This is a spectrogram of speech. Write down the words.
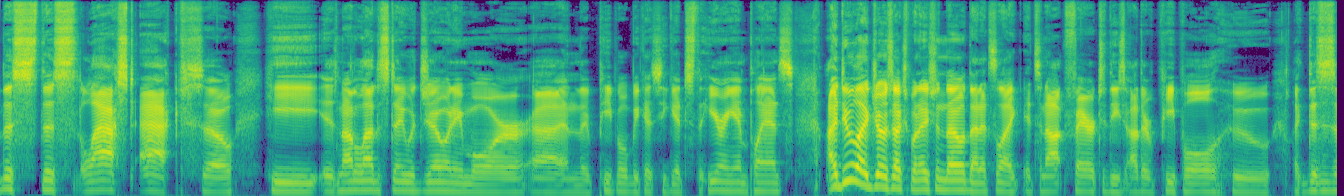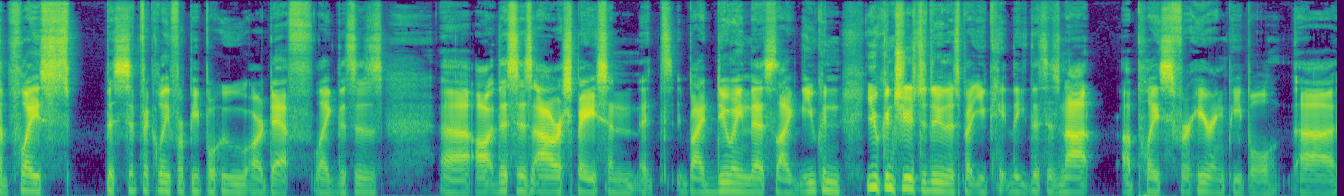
this this last act, so he is not allowed to stay with Joe anymore, uh, and the people because he gets the hearing implants. I do like Joe's explanation though that it's like it's not fair to these other people who like this is a place specifically for people who are deaf. Like this is uh, our, this is our space, and it's by doing this, like you can you can choose to do this, but you can't. This is not a place for hearing people. Uh,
